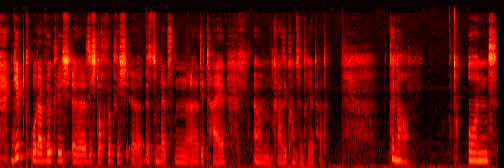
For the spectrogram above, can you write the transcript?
gibt oder wirklich äh, sich doch wirklich äh, bis zum letzten äh, Detail ähm, quasi konzentriert hat. Genau. Und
